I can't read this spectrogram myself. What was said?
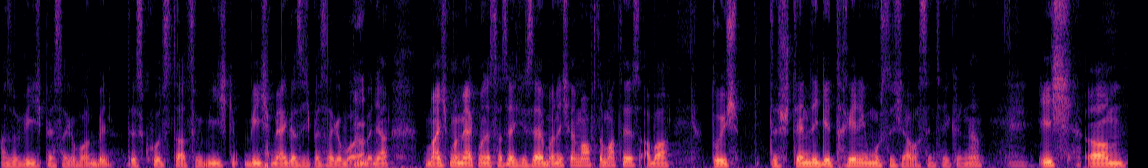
Also wie ich besser geworden bin. Das kurz dazu, wie ich, wie ich merke, dass ich besser geworden Ja. bin. Ja? Manchmal merkt man das tatsächlich selber nicht, wenn man auf der Matte ist, aber durch das ständige Training muss sich ja was entwickeln. Ne? Ich, ähm,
